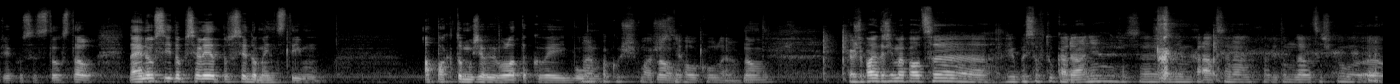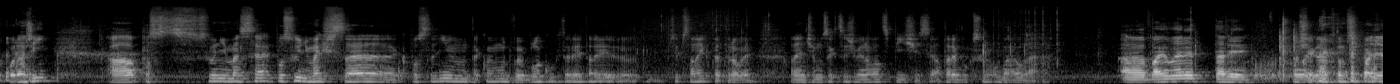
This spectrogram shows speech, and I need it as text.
že jako se z toho stal, najednou si to přelijet prostě do mainstreamu. A pak to může vyvolat takový boom. No, pak už máš No. no. sněhovou kouli. No. No. Každopádně držíme palce Ubisoftu Kadaň, že se něm práce na tady tom DLCčku eh, podaří. A posuníme se, posuňme se k posledním takovému dvojbloku, který je tady eh, připsaný k Petrovi. A nevím, čemu se chceš věnovat spíš, jestli Atari Boxu nebo BioWare. Uh, BioWare je tady. Však tak v tom případě...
